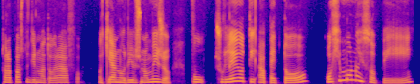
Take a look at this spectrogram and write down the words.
Τώρα πάω στον κινηματογράφο. Ο Κιάνου Ρίβς νομίζω. Που σου λέει ότι απαιτώ όχι μόνο ηθοποιοί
